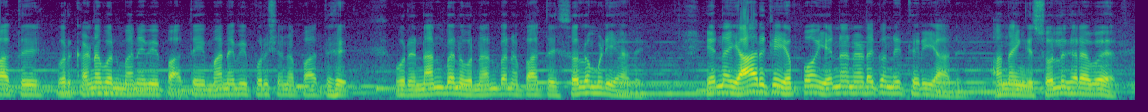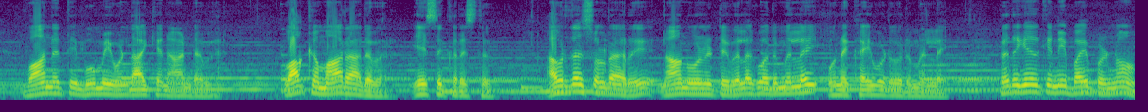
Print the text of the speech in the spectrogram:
பார்த்து ஒரு கணவன் மனைவி பார்த்து மனைவி புருஷனை பார்த்து ஒரு நண்பன் ஒரு நண்பனை பார்த்து சொல்ல முடியாது. ஏன்னா யாருக்கு எப்போ என்ன நடக்கும்னு தெரியாது. ஆனால் இங்கே சொல்லுகிறவர் வானத்தை பூமி உண்டாக்கின ஆண்டவர். வாக்க மாறாதவர் இயேசு கிறிஸ்து. அவர் தான் சொல்கிறாரு நான் உன்னிட்டு விலகுவதும் இல்லை உன்னை கைவிடுவதும் இல்லை பிறகு நீ பயப்படணும்.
